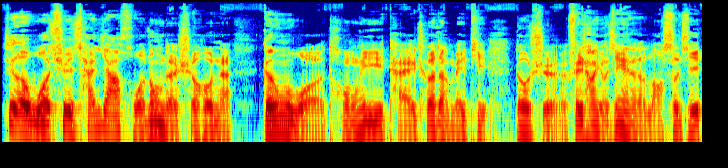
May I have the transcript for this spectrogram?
这个我去参加活动的时候呢。跟我同一台车的媒体都是非常有经验的老司机。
